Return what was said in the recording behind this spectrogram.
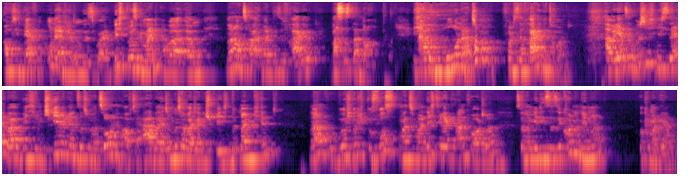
auf die Nerven Ende um das Mal. Nicht böse gemeint, aber ähm, ne, und zwar immer diese Frage, was ist da noch? Ich habe Monate von dieser Frage geträumt. Aber jetzt erwische ich mich selber, wie ich in schwierigen Situationen auf der Arbeit, in Mitarbeitergesprächen mit meinem Kind, ne, wo ich wirklich bewusst manchmal nicht direkt antworte, sondern mir diese Sekunde nehme, okay Maria,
